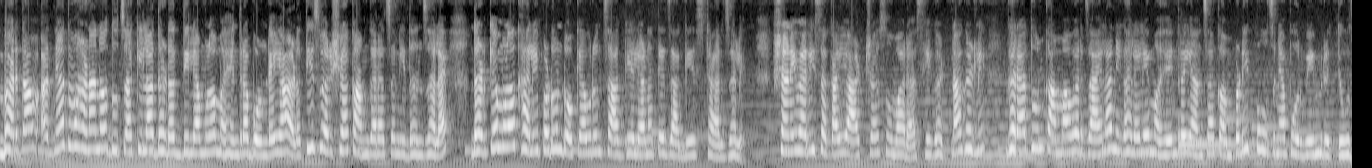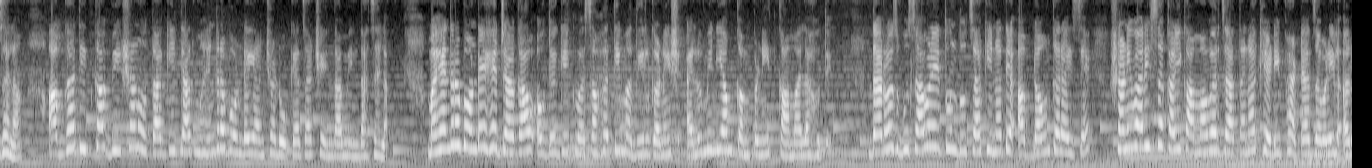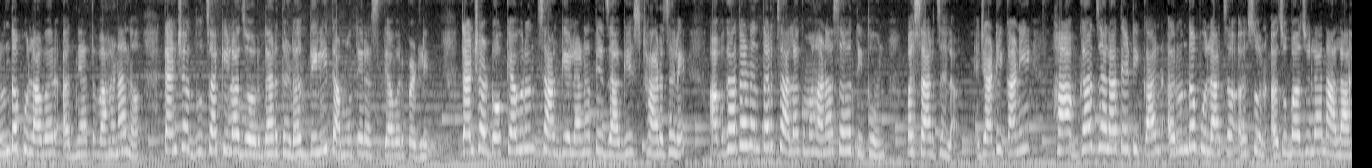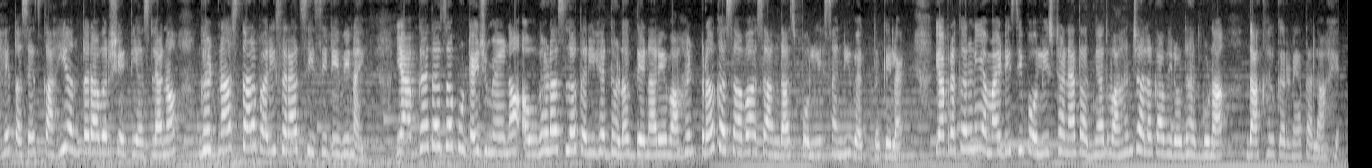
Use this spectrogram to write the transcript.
भरधाव अज्ञात वाहनानं दुचाकीला धडक दिल्यामुळं महेंद्र बोंडे या अडतीस वर्षीय कामगाराचं निधन झालंय. धडकेमुळं खाली पडून डोक्यावरून चाक गेल्यानं ते जागीच ठार झाले. शनिवारी सकाळी आठच्या सुमारास ही घटना घडली. घरातून कामावर जायला निघालेले महेंद्र यांचा कंपनीत पोहोचण्यापूर्वी मृत्यू झाला. अपघात इतका भीषण होता की त्यात महेंद्र बोंडे यांच्या डोक्याचा चेंदामेंदा झाला. महेंद्र बोंडे हे जळगाव औद्योगिक वसाहतीमधील गणेश ॲल्युमिनियम कंपनीत कामाला होते. दररोज भुसावळ येथून दुचाकीनं ते डाऊन करायचे. शनिवारी सकाळी कामावर जाताना खेडी फाट्याजवळील अरुंद पुलावर अज्ञात वाहनानं त्यांच्या दुचाकीला जोरदार धडक दिली त्यामुळे ते रस्त्यावर पडले. त्यांच्या डोक्यावरून चाक गेल्यानं ते जागीच ठार झाले. अपघातानंतर चालक वाहनासह तिथून पसार झाला. ज्या ठिकाणी हा अपघात झाला ते ठिकाण अरुंद पुलाचं असून आजूबाजूला नाला आहे तसेच काही अंतरावर शेती असल्यानं घटनास्थळ परिसरात सीसीटीव्ही नाहीत. या अपघाताचं फुटेज मिळणं अवघड असलं तरी हे धडक देणारे वाहन ट्रक असावं असा अंदाज पोलिसांनी व्यक्त केलाय. या प्रकरणी एमआयडीसी पोलीस ठाण्यात अज्ञात वाहन चालकाविरोधात गुन्हा दाखल करण्यात आला आहे.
